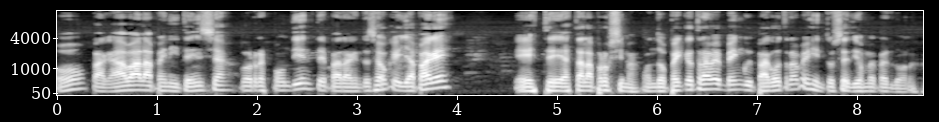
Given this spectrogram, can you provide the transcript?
o pagaba la penitencia correspondiente para que entonces, ok, ya pagué, este, hasta la próxima. Cuando peque otra vez, vengo y pago otra vez y entonces Dios me perdona.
